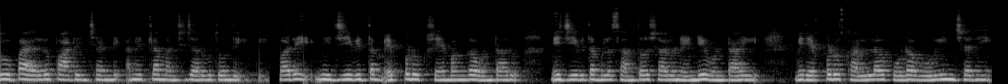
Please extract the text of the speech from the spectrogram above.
ఉపాయాలు పాటించండి అని ఇట్లా మంచి జరుగుతుంది. మరి మీ జీవితం ఎప్పుడు క్షేమంగా ఉంటారు? మీ జీవితంలో సంతోషాలు నిండి ఉంటాయి. మీరు ఎప్పుడు కళ్ళ కూడా ఊహించని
